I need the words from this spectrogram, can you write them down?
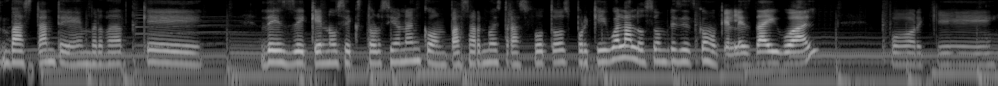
Bastante, en verdad que desde que nos extorsionan con pasar nuestras fotos, porque igual a los hombres es como que les da igual, porque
